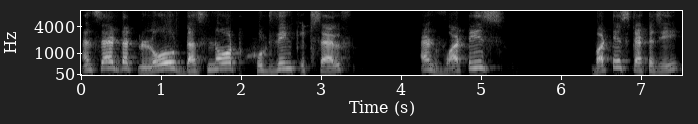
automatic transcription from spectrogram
And said that law does not hoodwink itself and what is but a strategy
